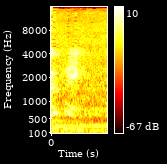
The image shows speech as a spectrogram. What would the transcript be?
Okay.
